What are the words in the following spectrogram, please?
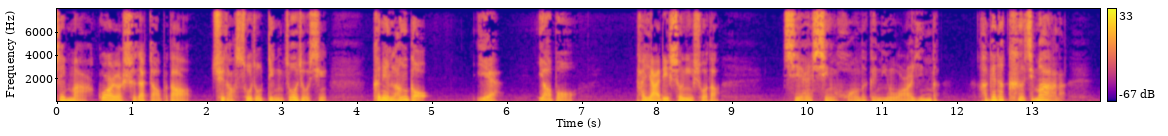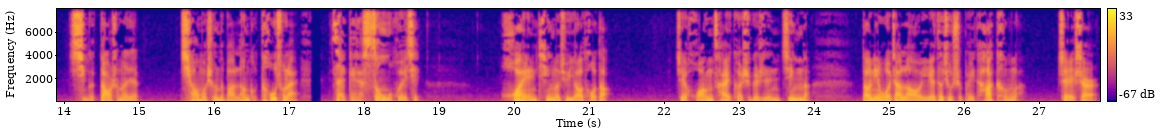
这马褂要实在找不到，去趟苏州定做就行。可那狼狗，爷，要不，他压低声音说道：“既然姓黄的跟你玩阴的，还跟他客气嘛呢？请个道上的人，悄没声的把狼狗偷出来，再给他送回去。”华严听了却摇头道：“这黄财可是个人精呢，当年我家老爷子就是被他坑了，这事儿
